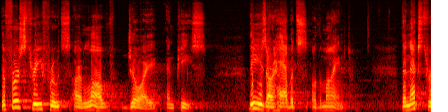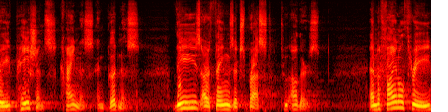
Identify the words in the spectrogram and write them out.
The first three fruits are love, joy, and peace. These are habits of the mind. The next three, patience, kindness, and goodness. These are things expressed to others. And the final three,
